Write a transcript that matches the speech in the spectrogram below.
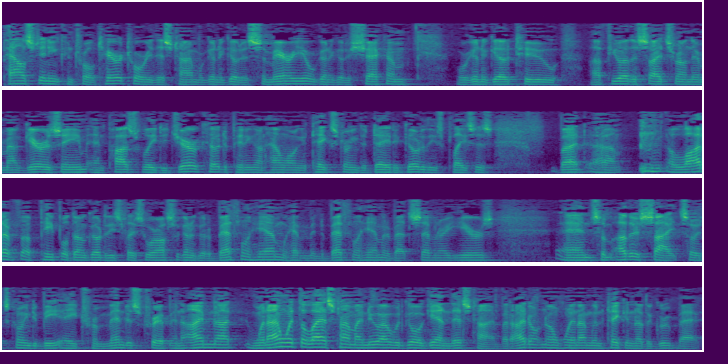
Palestinian controlled territory this time. We're going to go to Samaria. We're going to go to Shechem. We're going to go to a few other sites around there, Mount Gerizim, and possibly to Jericho, depending on how long it takes during the day to go to these places. But um, a lot of uh, people don't go to these places. We're also going to go to Bethlehem. We haven't been to Bethlehem in about seven or eight years, and some other sites. So it's going to be a tremendous trip. And I'm not. When I went the last time, I knew I would go again this time, but I don't know when I'm going to take another group back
